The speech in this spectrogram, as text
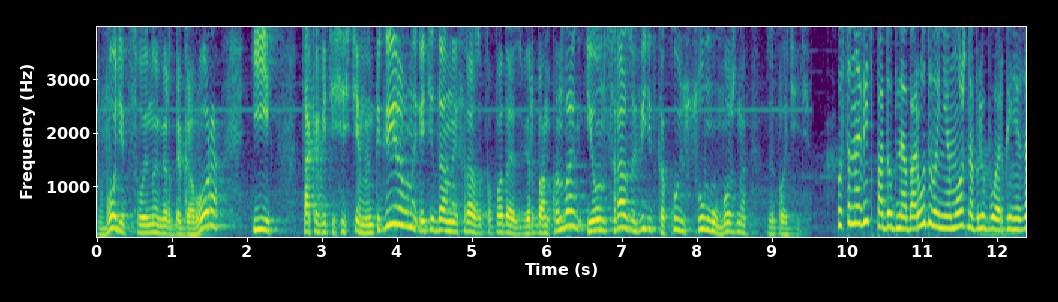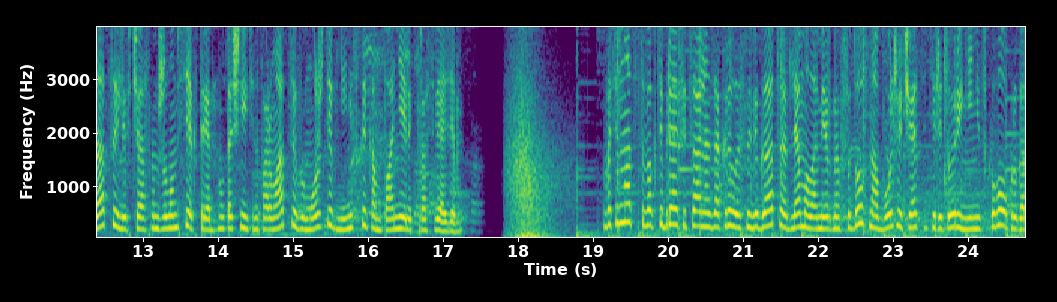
вводит свой номер договора и так как эти системы интегрированы, эти данные сразу попадают в Сбербанк онлайн, и он сразу видит, какую сумму можно заплатить. Установить подобное оборудование можно в любой организации или в частном жилом секторе. Уточнить информацию вы можете в Ненецкой компании электросвязи. 18 октября официально закрылась навигация для маломерных судов на большей части территории Ненецкого округа.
